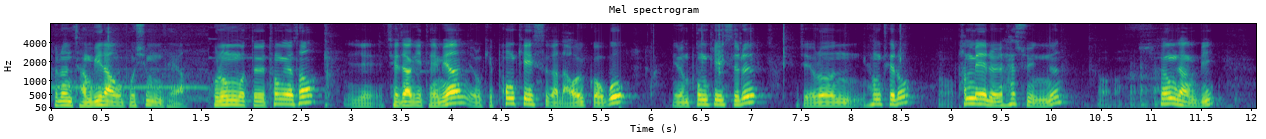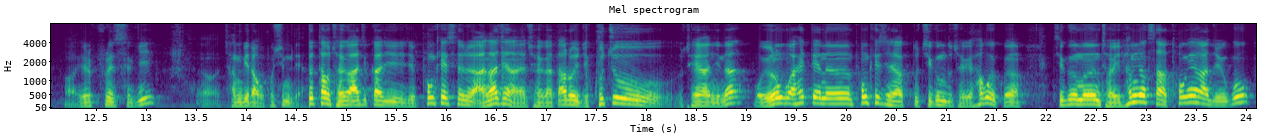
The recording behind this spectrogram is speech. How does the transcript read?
그런 장비라고 보시면 돼요. 그런 것들을 통해서 이제 제작이 되면 이렇게 폰 케이스가 나올 거고 이런 폰 케이스를 이제 이런 형태로 어, 판매를 할 수 있는 어, 소형 장비, 어, 열프레스기 어, 장비라고 보시면 돼요. 그렇다고 저희가 아직까지 이제 폰 케이스를 안 하진 않아요. 저희가 따로 이제 굿즈 제안이나 뭐 이런 거 할 때는 폰 케이스 제작도 지금도 저희가 하고 있고요. 지금은 저희 협력사 통해 가지고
